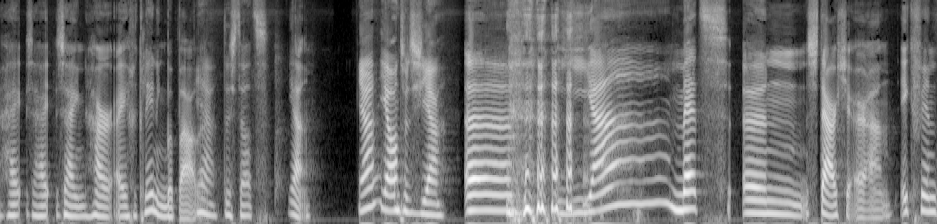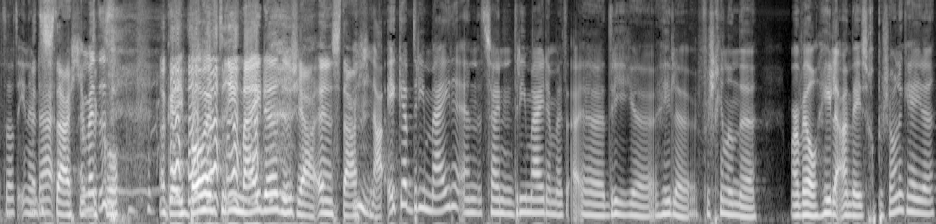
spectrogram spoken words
hij, zij, zijn haar eigen kleding bepalen? Ja, dus dat. Ja. Ja, jouw antwoord is ja. Eh, ja, met een staartje eraan. Ik vind dat inderdaad... Met een staartje op de kop. Oké, Bo heeft drie meiden, dus ja, en een staartje. Nou, ik heb drie meiden en het zijn drie meiden met eh, drie eh, hele verschillende maar wel hele aanwezige persoonlijkheden.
